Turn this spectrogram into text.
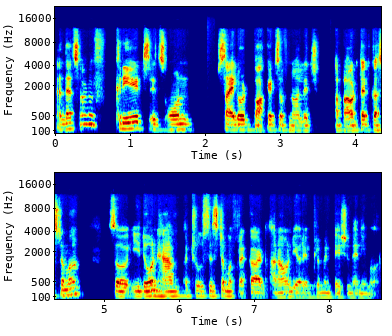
And that sort of creates its own siloed pockets of knowledge about that customer so you don't have a true system of record around your implementation anymore.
